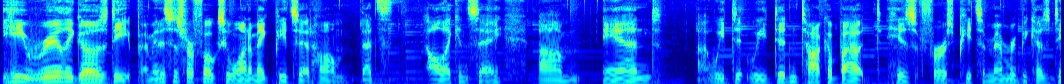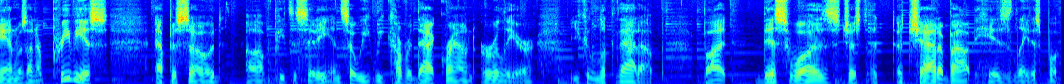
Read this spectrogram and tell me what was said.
he really goes deep. I mean, this is for folks who want to make pizza at home. That's all I can say. Um, and uh, we di- we didn't talk about his first pizza memory because Dan was on a previous episode of Pizza City, and so we, we covered that ground earlier. You can look that up. But this was just a, a chat about his latest book.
